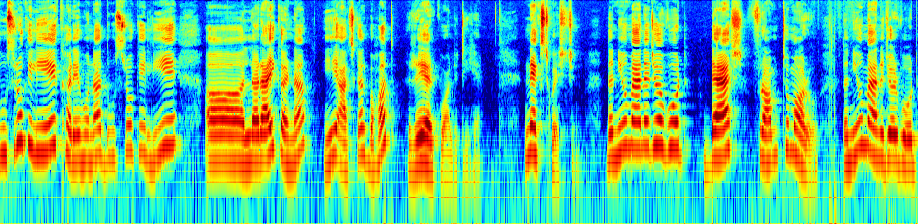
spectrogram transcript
दूसरों के लिए खड़े होना दूसरों के लिए आ, लड़ाई करना ये आजकल बहुत रेयर क्वालिटी है। Next question the new manager would dash from tomorrow the new manager would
